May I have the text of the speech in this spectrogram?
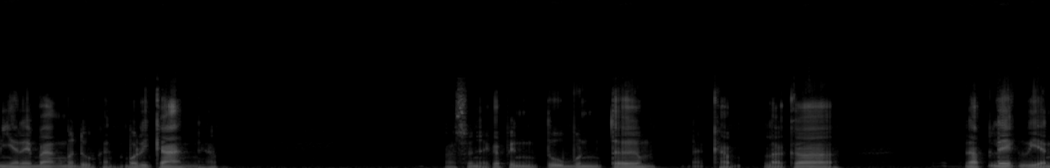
มีอะไรบ้างมาดูกันบริการนะครับ ส่วนใหญ่ก็เป็นตู้บุญเติมนะครับ แล้วก็รับเลขเหรียญ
